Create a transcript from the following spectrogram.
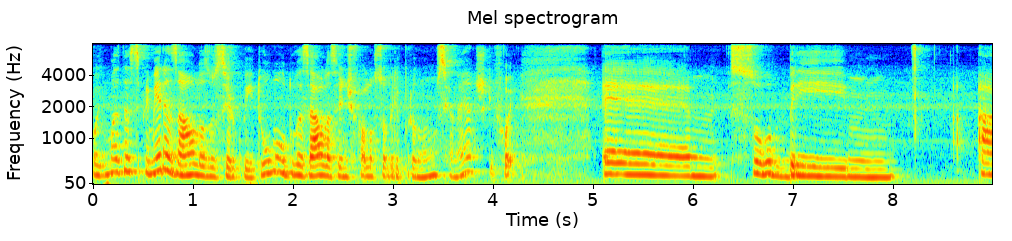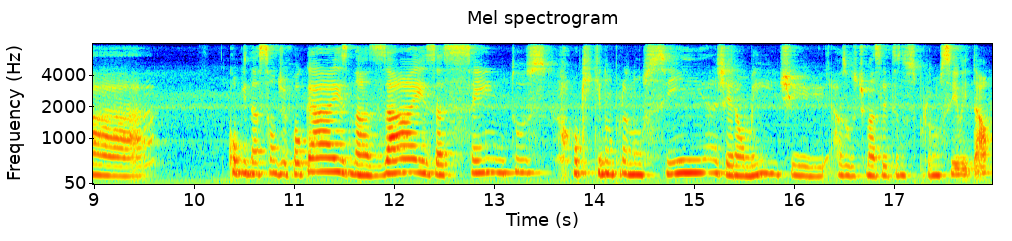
Foi uma das primeiras aulas do circuito, uma ou duas aulas a gente falou sobre pronúncia, né? Acho que foi. É, sobre a combinação de vogais, nasais, acentos, o que, que não pronuncia, geralmente as últimas letras não se pronunciam e tal.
